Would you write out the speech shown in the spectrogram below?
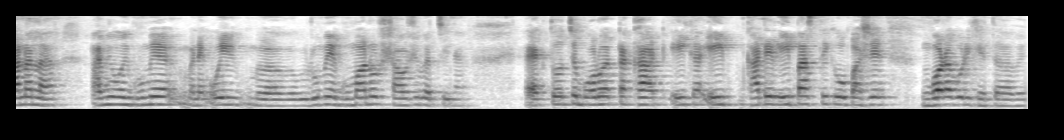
জানালা। আমি ওই ঘুমে মানে ওই রুমে ঘুমানোর সাহসই পাচ্ছি না। এক তো হচ্ছে বড় একটা খাট, এই এই খাটের এই পাশ থেকে ও পাশে গড়াগড়ি খেতে হবে।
